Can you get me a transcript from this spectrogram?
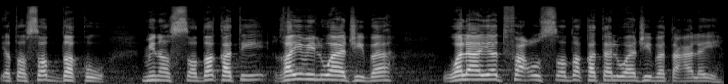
يتصدق من الصدقة غير الواجبة ولا يدفع الصدقة الواجبة عليه.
